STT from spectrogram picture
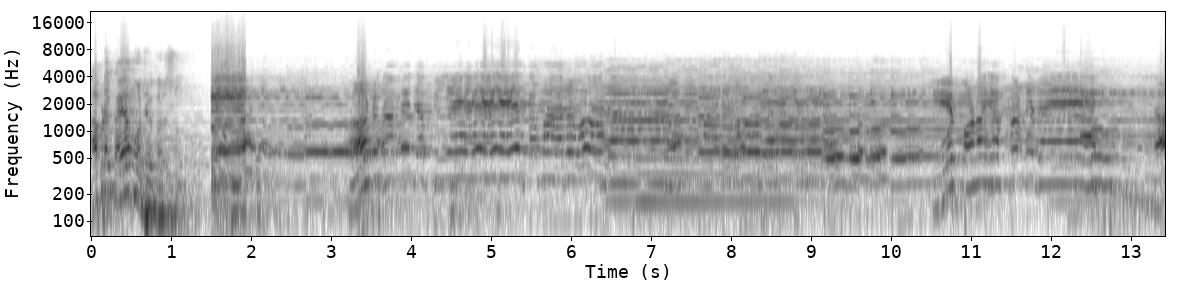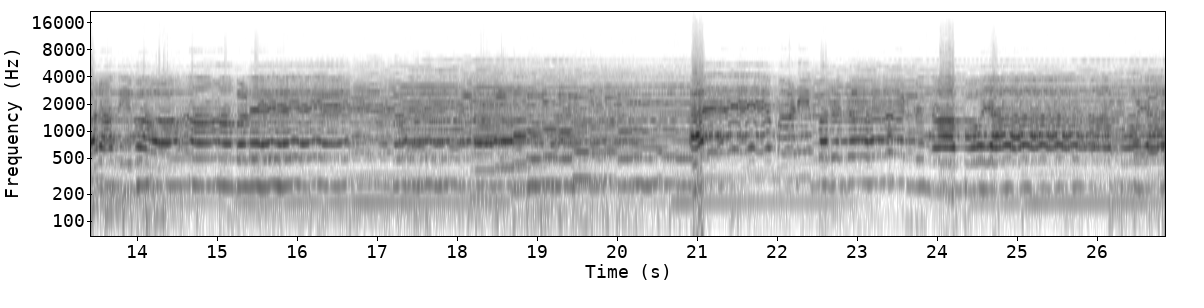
આપણે કયા મોઢે કરશું? જપીએ તમારો. એ પણ અખંડ રે તારા દેવા બળે મારી પ્રગટ ના પોયા પોયા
